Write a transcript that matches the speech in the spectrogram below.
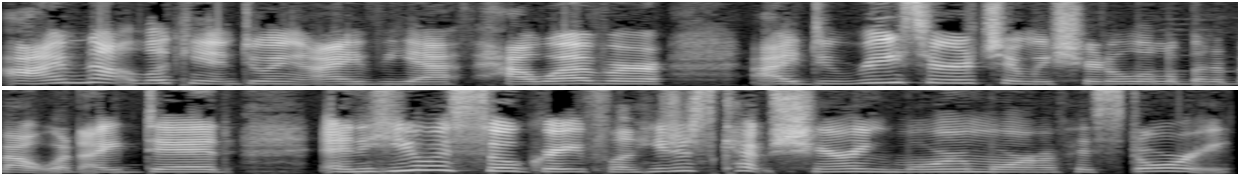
I'm not looking at doing IVF. However, I do research and we shared a little bit about what I did. And he was so grateful and he just kept sharing more and more of his story.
